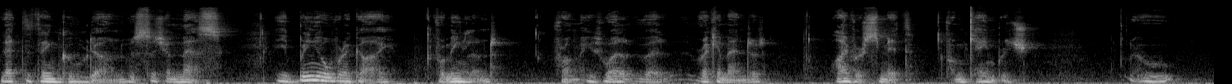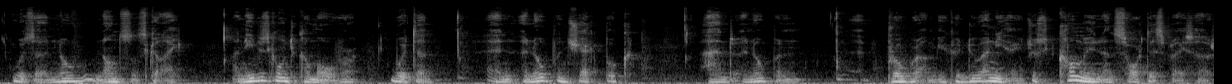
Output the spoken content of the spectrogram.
Let the thing cool down. It was such a mess. He'd bring over a guy from England, from he's well, well recommended, Ivor Smith from Cambridge, who was a no nonsense guy, and he was going to come over with a an, an open checkbook and an open uh, program. You can do anything. Just come in and sort this place out.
